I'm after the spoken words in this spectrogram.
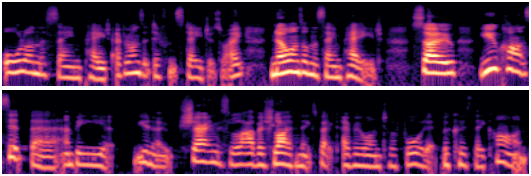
all on the same page. Everyone's at different stages, right? No one's on the same page. So you can't sit there and be you know, sharing this lavish life and expect everyone to afford it because they can't.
